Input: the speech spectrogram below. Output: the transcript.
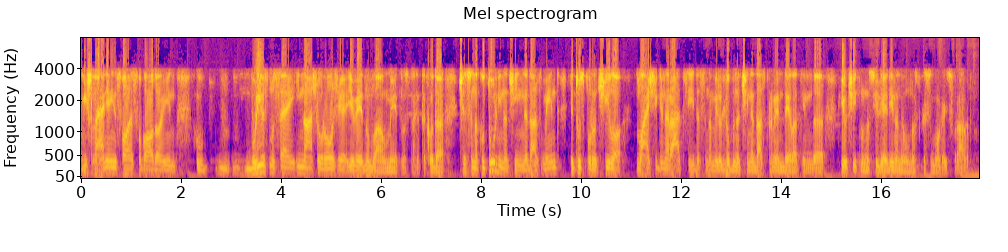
mišljenje in svojo svobodo, in borili smo se, in naše orožje je vedno bila umetnost. Ne. Tako da, če se na kulturni način ne da zmeniti, je to sporočilo mlajši generaciji, da se na miroljuben način ne da spremeniti in da je očitno nasilje edina neumnost, ki se mora izfravati.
